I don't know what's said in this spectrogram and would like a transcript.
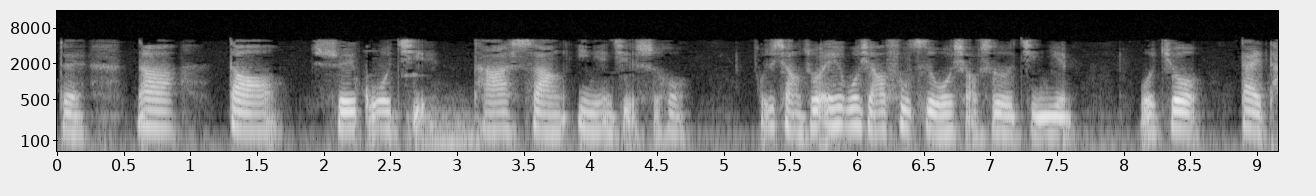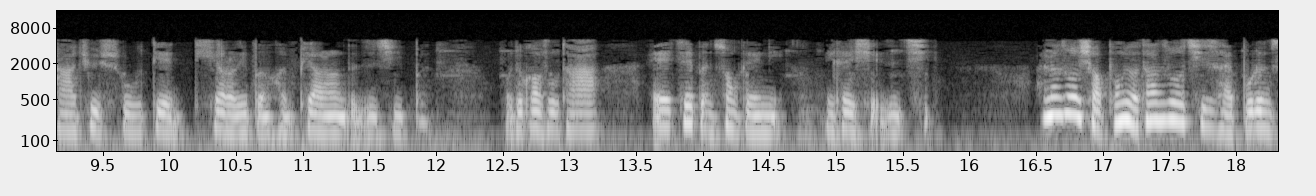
对，那到水果姐她上一年级的时候，我就想说，哎，我想要复制我小时候的经验，我就带她去书店挑了一本很漂亮的日记本，我就告诉她，哎，这本送给你，你可以写日记。那时候小朋友，他说其实还不认识。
